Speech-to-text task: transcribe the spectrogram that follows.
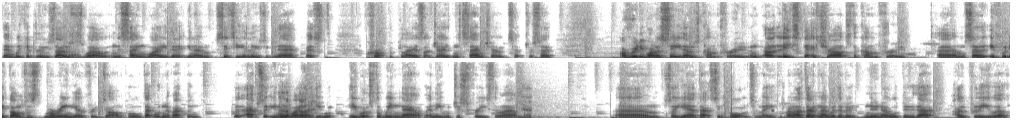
then we could lose those as well. In the same way that you know City are losing their best crop of players like Jaden Sancho, etc. So I really want to see those come through and at least get a chance to come through. Um, so if we'd have gone for Mourinho, for example, that wouldn't have happened. But absolutely no, No. way. He w- he wants to win now, and he would just freeze them out. Yeah. Um, so yeah, that's important to me, and I don't know whether Nuno will do that. Hopefully, he will.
